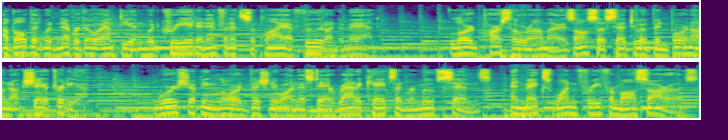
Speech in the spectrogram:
a bowl that would never go empty and would create an infinite supply of food on demand. Lord Parshurama is also said to have been born on Akshaya Tritiya. Worshipping Lord Vishnu on this day eradicates and removes sins, and makes one free from all sorrows.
